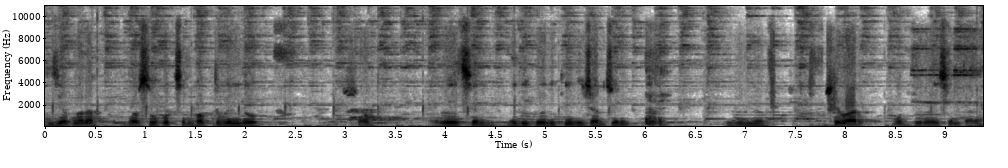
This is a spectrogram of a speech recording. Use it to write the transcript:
এই যে আপনারা দর্শন করছেন, ভক্তবৃন্দ সব রয়েছেন, এদিকে ওদিকে দু চারজন বিভিন্ন সেবার মধ্যে রয়েছেন তারা।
